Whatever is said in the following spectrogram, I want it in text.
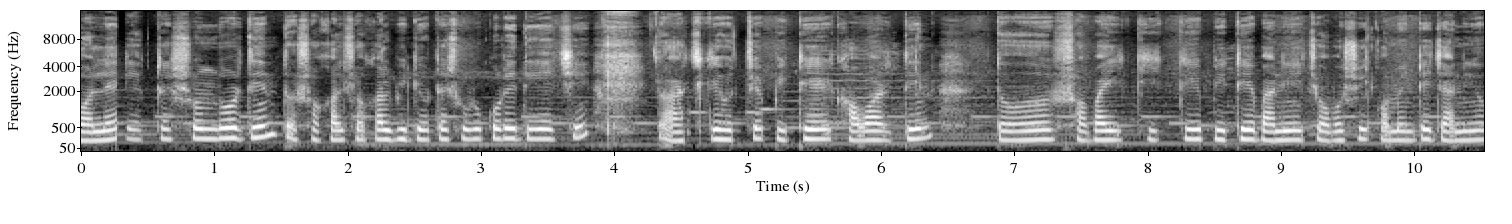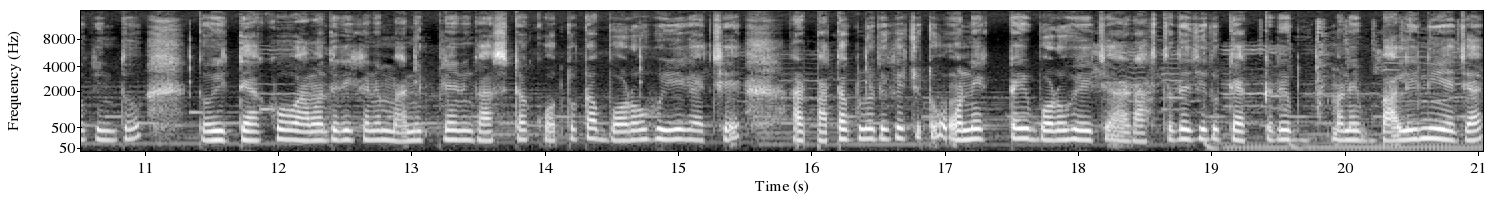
বলে। একটা সুন্দর দিন, তো সকাল সকাল ভিডিওটা শুরু করে দিয়েছি। তো আজকে হচ্ছে পিঠে খাওয়ার দিন। তো সবাই কী কী পিঠে বানিয়েছে অবশ্যই কমেন্টে জানিও কিন্তু। তো এই দেখো আমাদের এখানে মানি প্ল্যান্ট গাছটা কতটা বড় হয়ে গেছে আর পাতাগুলো দেখেছ তো অনেকটাই বড় হয়েছে আর রাস্তাতে যেহেতু ট্র্যাক্টরে মানে বালি নিয়ে যায়,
